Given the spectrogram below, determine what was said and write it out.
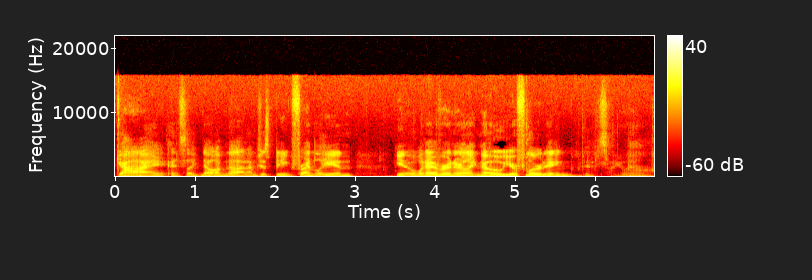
guy," and it's like, "No, I'm not. I'm just being friendly and you know whatever." And they're like, "No, you're flirting." It's like, well,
